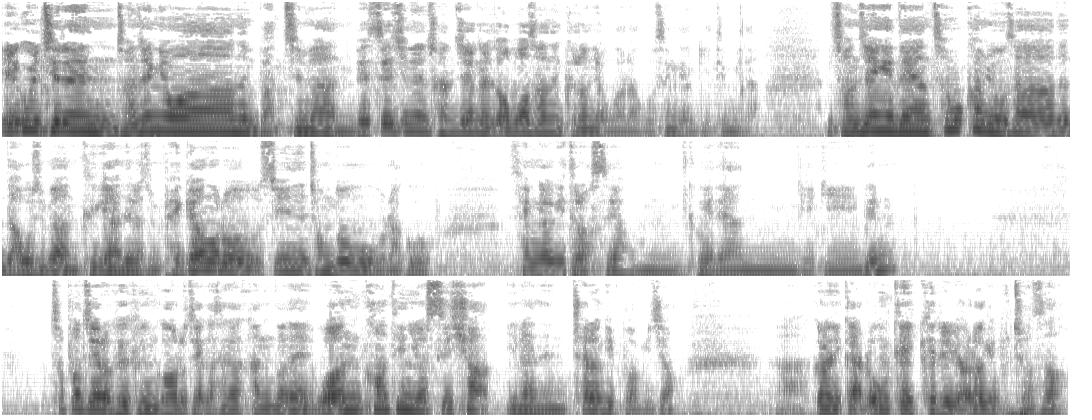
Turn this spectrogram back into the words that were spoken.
1917은 전쟁 영화는 맞지만 메시지는 전쟁을 넘어서는 그런 영화라고 생각이 듭니다. 전쟁에 대한 참혹한 묘사는 나오지만 그게 아니라 좀 배경으로 쓰이는 정도라고 생각이 들었어요. 음, 그거에 대한 얘기는 첫 번째로 그 근거로 제가 생각하는 거는 one continuous shot이라는 촬영 기법이죠. 아, 그러니까 롱테이크를 여러 개 붙여서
